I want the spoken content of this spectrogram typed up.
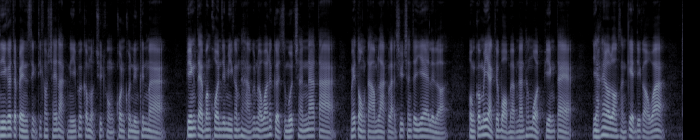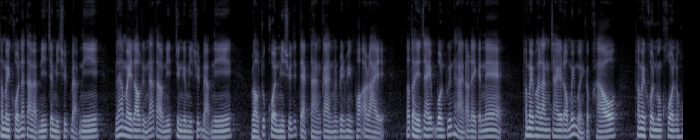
นี่ก็จะเป็นสิ่งที่เขาใช้หลักนี้เพื่อกำหนดชุดของคนคนหนึ่งขึ้นมา เพียงแต่บางคนจะมีคำถามขึ้นมาว่าถ้าเกิดสมมติฉันหน้าตา ไม่ตรงตามหลักและชีวิตฉันจะแย่เลยเหรอผผมก็ไม่อยากจะบอกแบบนั้นทั้งหมดเพียงแต่อยากให้เราลองสังเกตดีกว่าว่าทำไมคนหน้าตาแบบนี้จะมีชีวิตแบบนี้ และทำไมเราถึงหน้าตาแบบนี้จึงจะมีชีวิตแบบนี้ เราทุกคนมีชีวิตที่แตกต่างกันมันเป็นเพียงเพราะอะไร เราตัดสินใจบนพื้นฐานอะไรกันแน่ทำไมพลังใจเราไม่เหมือนกับเขาทำไมคนบางคนโอ้โห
